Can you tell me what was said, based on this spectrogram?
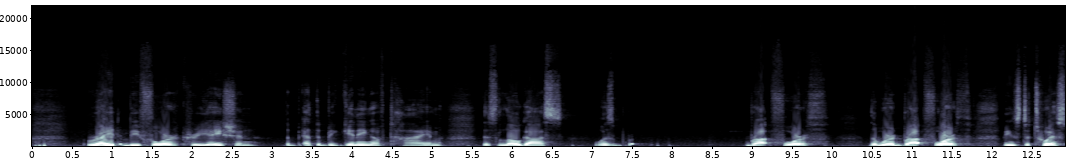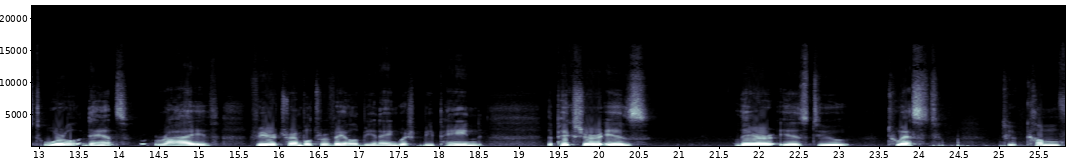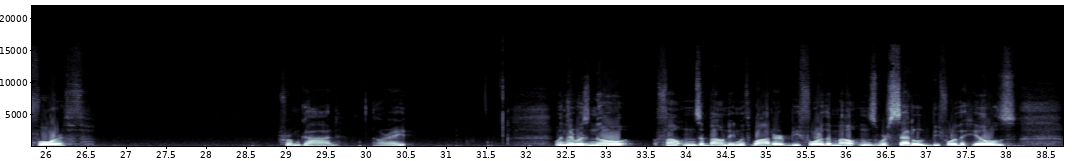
Right before creation, the, at the beginning of time, this Logos was brought forth. The word brought forth means to twist, whirl, dance, writhe, fear, tremble, travail, be in anguish, be pained. The picture is there is to twist, to come forth from God. All right? When there was no fountains abounding with water, before the mountains were settled, before the hills,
